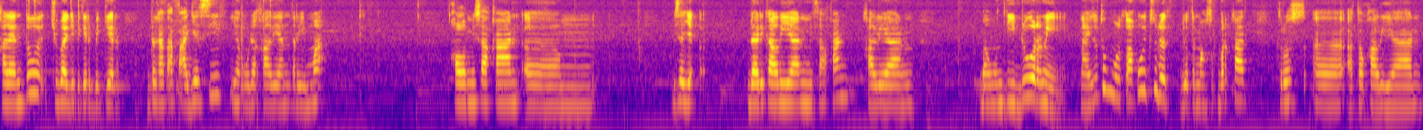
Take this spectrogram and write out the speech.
kalian tuh coba dipikir-pikir berkat apa aja sih yang udah kalian terima kalau misalkan um, bisa dari kalian misalkan kalian bangun tidur nih. Nah itu tuh menurut aku itu udah udah termasuk berkat. Terus uh, atau kalian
